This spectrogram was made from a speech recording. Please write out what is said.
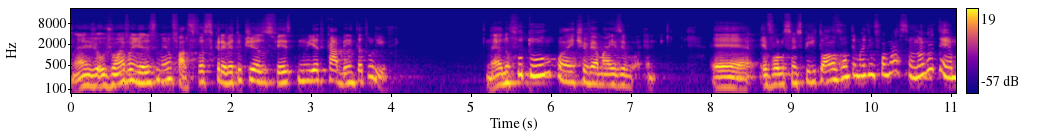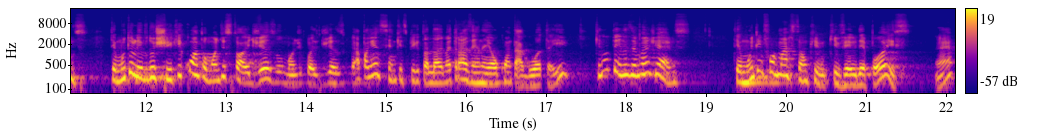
Né? O João Evangelista mesmo fala: se fosse escrever tudo que Jesus fez, não ia caber em tanto livro. Né? No futuro, quando a gente tiver mais é, evolução espiritual, nós vamos ter mais informação. Nós já temos. Tem muito livro do Chico que conta um monte de história de Jesus, um monte de coisa de Jesus que vai aparecendo, que a espiritualidade vai trazendo aí ao conta-gota aí, que não tem nos evangelhos. Tem muita informação que, que veio depois, né?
